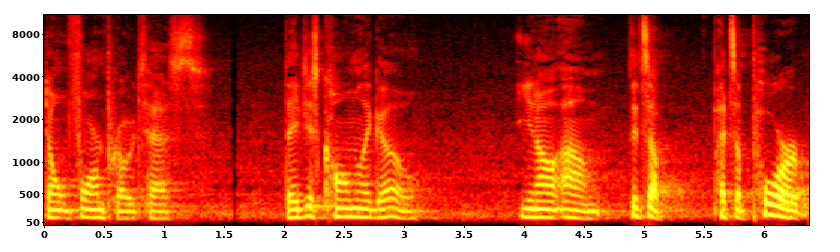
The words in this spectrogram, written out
don't form protests, they just calmly go. You know, um, it's, a, it's a poor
